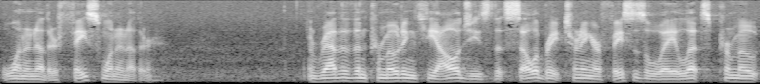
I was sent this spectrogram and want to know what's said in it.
one another, face one another rather than promoting theologies that celebrate turning our faces away, let's promote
